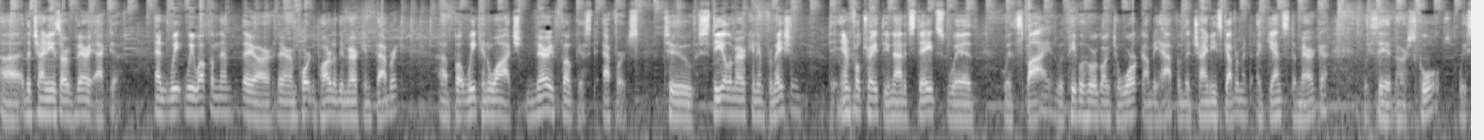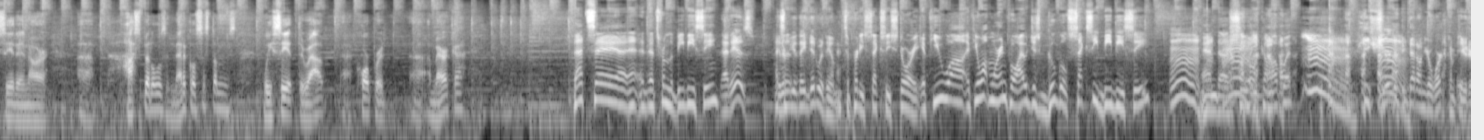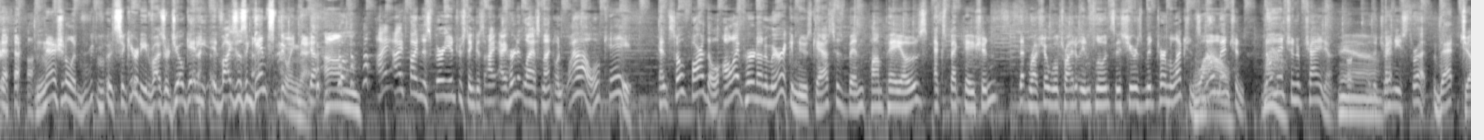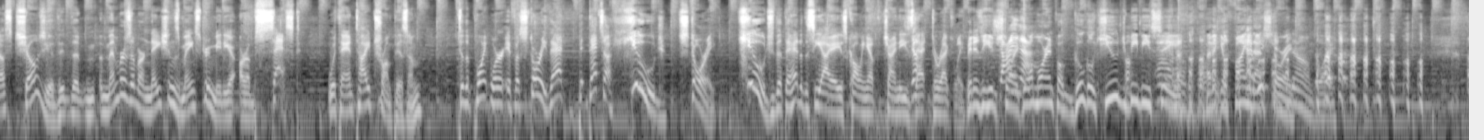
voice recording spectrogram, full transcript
Uh, the Chinese are very active, and we, we welcome them. They are they're an important part of the American fabric, uh, but we can watch very focused efforts to steal American information, to infiltrate the United States with with spies, with people who are going to work on behalf of the Chinese government against America. We see it in our schools. We see it in our uh, hospitals and medical systems. We see it throughout uh, corporate uh, America. That's a uh, that's from the BBC. that is That's interview a- they did with him. That's a pretty sexy story. If you uh, if you want more info, I would just Google "sexy BBC" and uh, see what you come up with. He sure did that on your work computer. National Ad- Security Advisor Joe Getty advises against doing that. Um, I, I find this very interesting because I, I heard it last night and went, wow, okay. And so far, though, all I've heard on American newscasts has been Pompeo's expectation that Russia will try to influence this year's midterm elections. Wow. No mention, no mention of China or- Yeah. or, the Chinese threat. That just shows you the, the members of our nation's mainstream media are obsessed with anti-Trumpism to the point where if a story that that's a huge story, huge that the head of the CIA is calling out the Chinese Yeah. that directly. it is a huge story. If you want more info, Google "huge oh. BBC." I think you'll find that story. Oh boy.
